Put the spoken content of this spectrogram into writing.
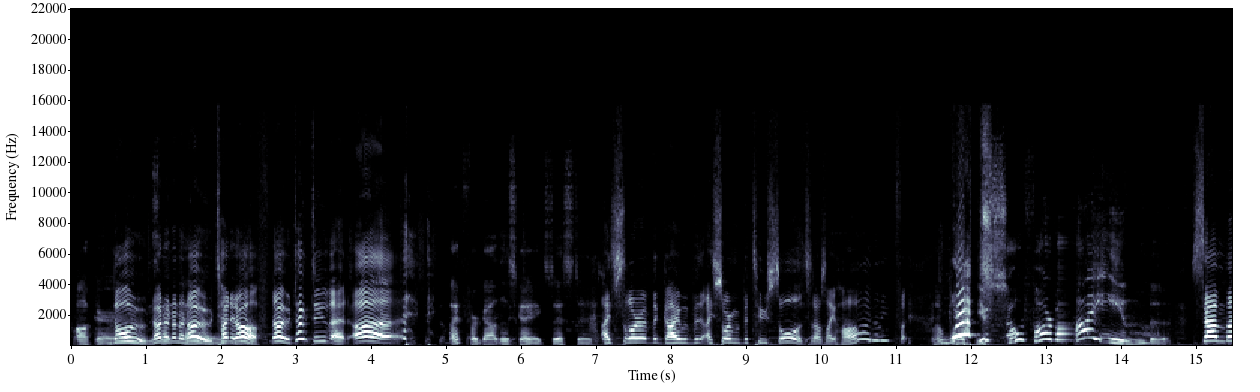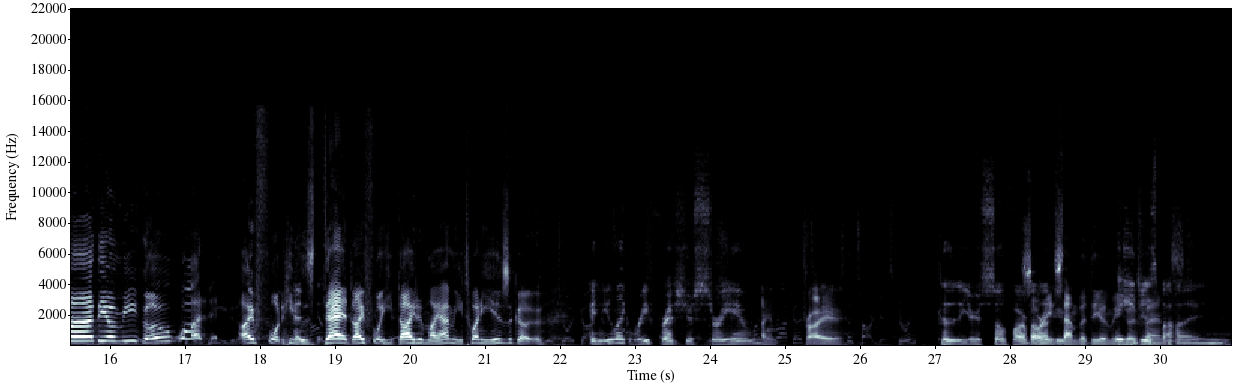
No, no, no, no, no, no! Turn it off! No, don't do that! Ah! I forgot this guy existed. I saw the guy with the, I saw him with the two swords, and I was like, huh? And then he, fu- Oh, What? You're so far behind! Samba de Amigo, what? I thought he was dead. I thought he died in Miami 20 years ago. Can you, like, refresh your stream? I can try. Because you're so far behind. Sorry, behind. Samba the You're amigo ages fans. behind.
